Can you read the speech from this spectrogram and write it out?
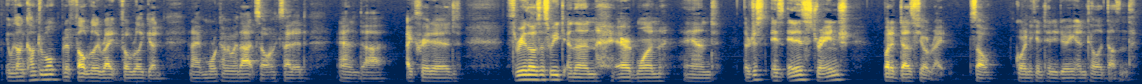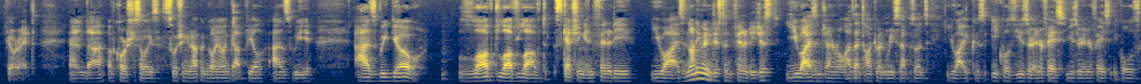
it was uncomfortable, but it felt really right. Felt really good, and I have more coming with that. So I'm excited. And uh, I created three of those this week, and then aired one, and they're just is it is strange, but it does feel right. So I'm going to continue doing it until it doesn't feel right. And uh, of course, just always switching it up and going on gut feel as we as we go. Loved, loved, loved sketching Infinity UIs, and not even just Infinity, just UIs in general. As I talked about in recent episodes, UI equals, user interface. User interface equals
